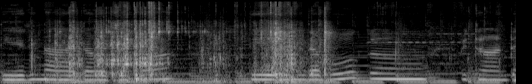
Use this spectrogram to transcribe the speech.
Diğeri nerede acaba? Diğerini de buldum. Bir tane de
